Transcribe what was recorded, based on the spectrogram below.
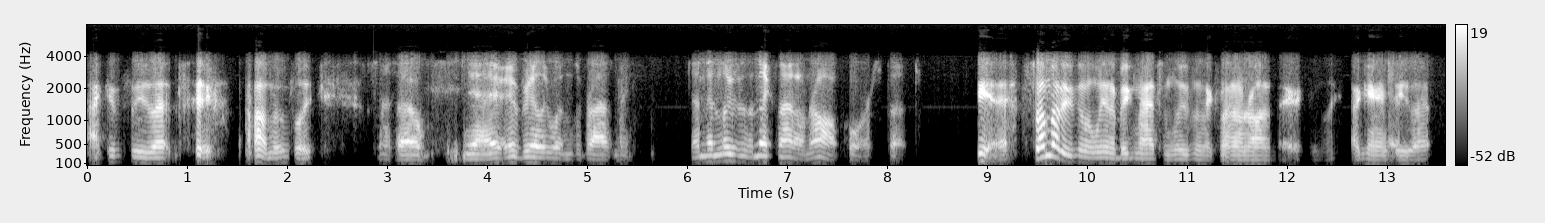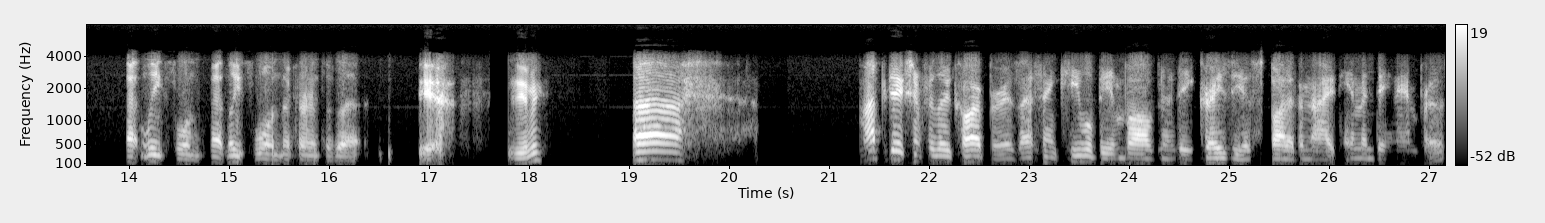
I can see that too. Honestly, So, yeah, it, it really wouldn't surprise me. And then loses the next night on Raw, of course. But yeah. Somebody's going to win a big match and lose the next night on Raw and. I guarantee that. At least one, at least one occurrence of that. Yeah. Jimmy. Uh, my prediction for Luke Harper is I think he will be involved in the craziest spot of the night. Him and Dean Ambrose.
